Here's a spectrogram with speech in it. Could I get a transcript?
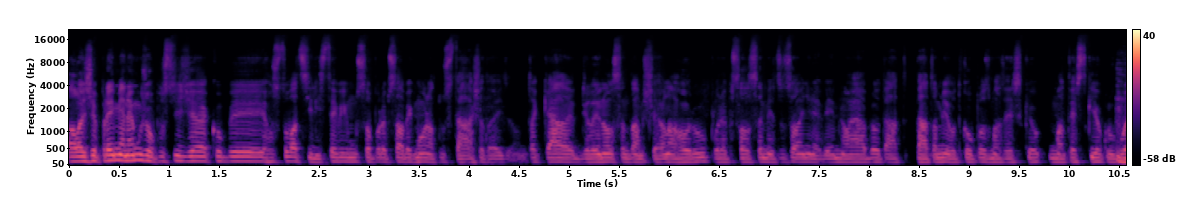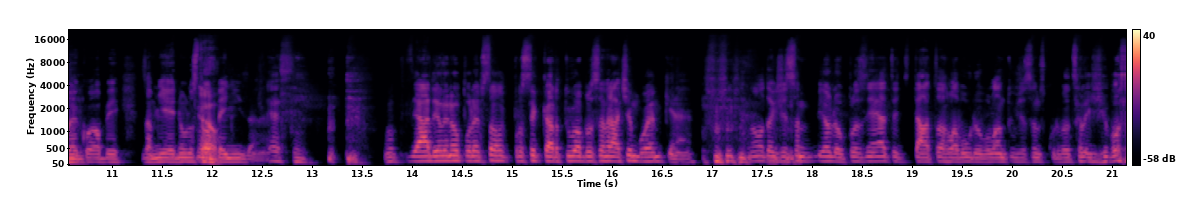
ale že prej mě nemůžou pustit, že jakoby hostovací lístek bych musel podepsat, abych mohl na tu stáž a tady to. Tak já Dilinou jsem tam šel nahoru, podepsal jsem něco, co ani nevím, no já byl, tát, táta mě odkoupil z mateřského, mateřského klubu, Mhm. jako aby za mě jednou dostal Jo. peníze. Ne? Jasný. No, já Dilinou podepsal prostě kartu a byl jsem hráčem Bohemky, ne? No, takže jsem jel do Plzně a teď táta hlavou do volantu, že jsem skurvil celý život,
